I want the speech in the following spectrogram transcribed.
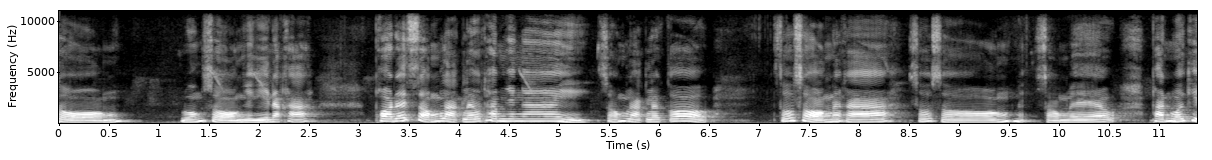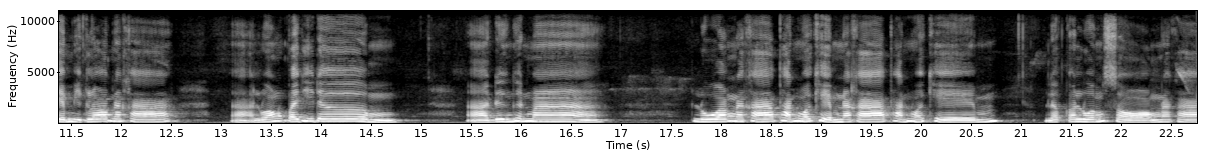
สองล้วงสองอย่างนี้นะคะ พอได้สองหลักแล้วทำยังไงสองหลักแล้วก็โซ่สองนะคะ โซ่สองสองแล้ว พันหัวเข็มอีกรอบนะคะ ล้วงลงไปที่เดิม ดึงขึ้นมา ล้วงนะคะ พันหัวเข็มนะคะ พันหัวเข็ม แล้วก็ล้วงสองนะคะ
